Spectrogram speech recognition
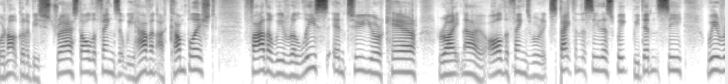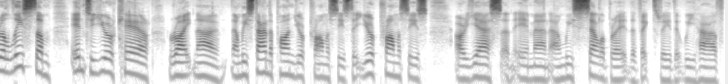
We're not going to be stressed. All the things that we haven't accomplished, Father, we release into your care right now. All the things we were expecting to see this week, we didn't see. We release them into your care right now. And we stand upon your promises, that your promises are yes and amen. And we celebrate the victory that we have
